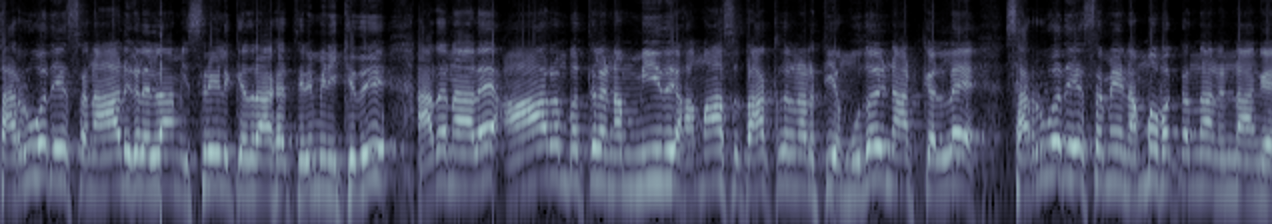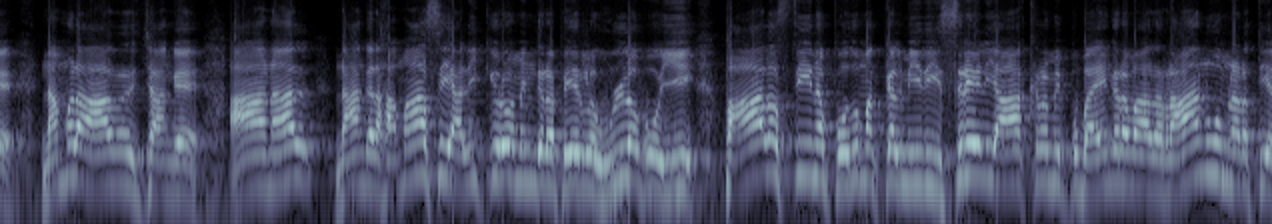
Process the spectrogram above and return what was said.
சர்வதேச நாடுகள் எல்லாம் இஸ்ரேலுக்கு எதிராக திரும்பி நிற்குது அதனால ஆரம்பத்தில் நம் மீது ஹமாஸ் தாக்குதல் நடத்திய முதல் நாட்கள்ல சர்வதேசமே நம்ம பக்கம்தான் நின்னாங்க. நம்மளை ஆதரிச்சாங்க. ஆனால் நாங்கள் ஹமாஸை அழிக்கிறோம் என்கிற பேரில் உள்ளே போய் பாலஸ்தீன பொதுமக்கள் மீது இஸ்ரேலிய ஆக்கிரமிப்பு பயங்கரவாத இராணுவம் நடத்திய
